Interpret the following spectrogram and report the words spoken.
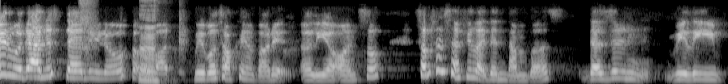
Kevin would understand, you know, about we were talking about it earlier on. So sometimes I feel like the numbers doesn't really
